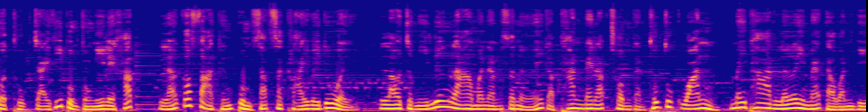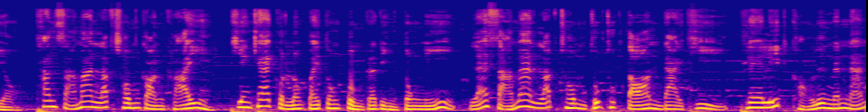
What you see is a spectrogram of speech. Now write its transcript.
กดถูกใจที่ปุ่มตรงนี้เลยครับ แล้วก็ฝากถึงปุ่ม Subscribe ไว้ด้วย เราจะมีเรื่องราวมานำเสนอให้กับท่านได้รับชมกันทุกๆ วัน ไม่พลาดเลยแม้แต่วันเดียว ท่านสามารถรับชมก่อนใคร เพียงแค่กดลงไปตรงปุ่มกระดิ่งตรงนี้ และสามารถรับชมทุกๆ ตอนได้ที่เพลย์ลิสต์ของเรื่องนั้น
